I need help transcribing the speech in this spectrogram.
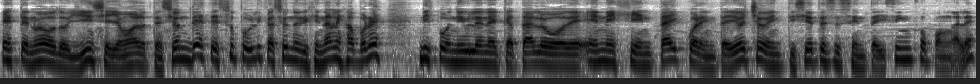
este nuevo doujin se llamó la atención desde su publicación original en japonés, disponible en el catálogo de N Hentai 482765, póngale,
